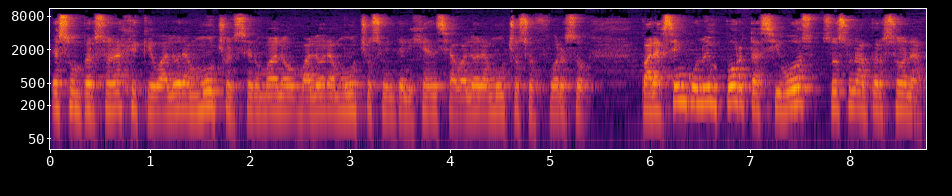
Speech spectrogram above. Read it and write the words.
es un personaje que valora mucho el ser humano, valora mucho su inteligencia, valora mucho su esfuerzo. Para Senku no importa si vos sos una persona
